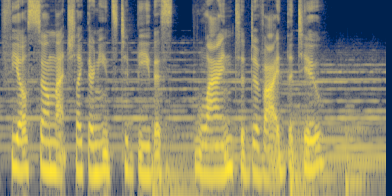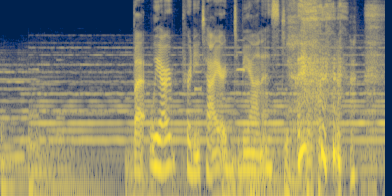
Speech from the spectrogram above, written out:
feel so much like there needs to be this line to divide the two. But we are pretty tired, to be honest.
